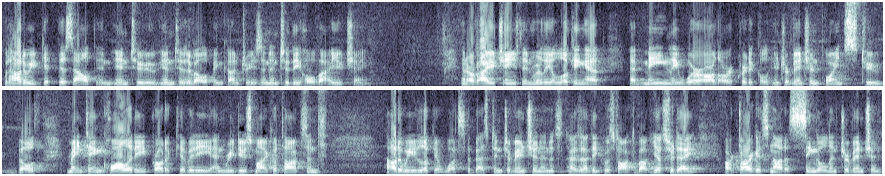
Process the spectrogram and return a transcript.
But how do we get this out in, into, into developing countries and into the whole value chain? And our value chain then really looking at at mainly where are our critical intervention points to both maintain quality, productivity, and reduce mycotoxins. How do we look at what's the best intervention? And as I think was talked about yesterday, our target's not a single intervention.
